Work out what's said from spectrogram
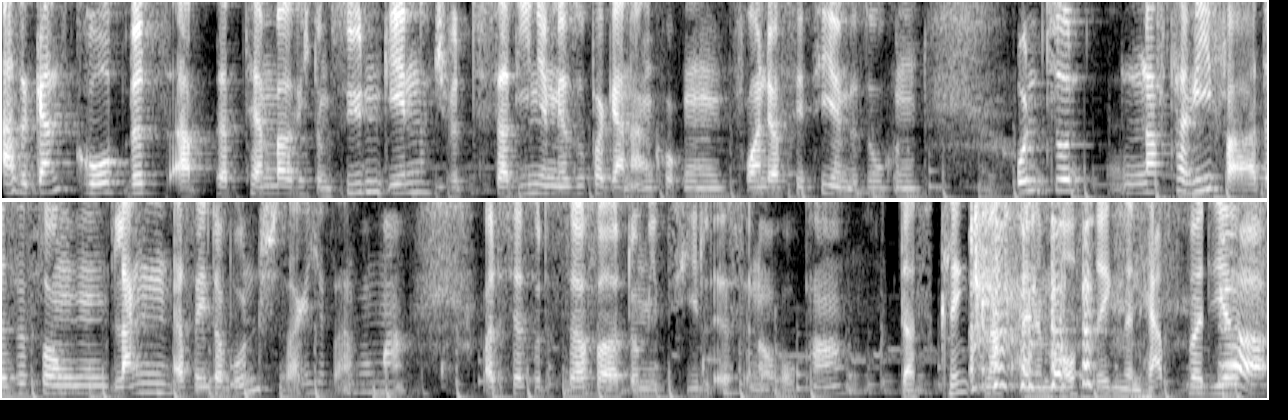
Also ganz grob wird es ab September Richtung Süden gehen. Ich würde Sardinien mir super gern angucken, Freunde auf Sizilien besuchen. Und so nach Tarifa, das ist so ein lang ersehnter Wunsch, sage ich jetzt einfach mal, weil das ja so das Surfer-Domizil ist in Europa. Das klingt nach einem aufregenden Herbst bei dir. Ja.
